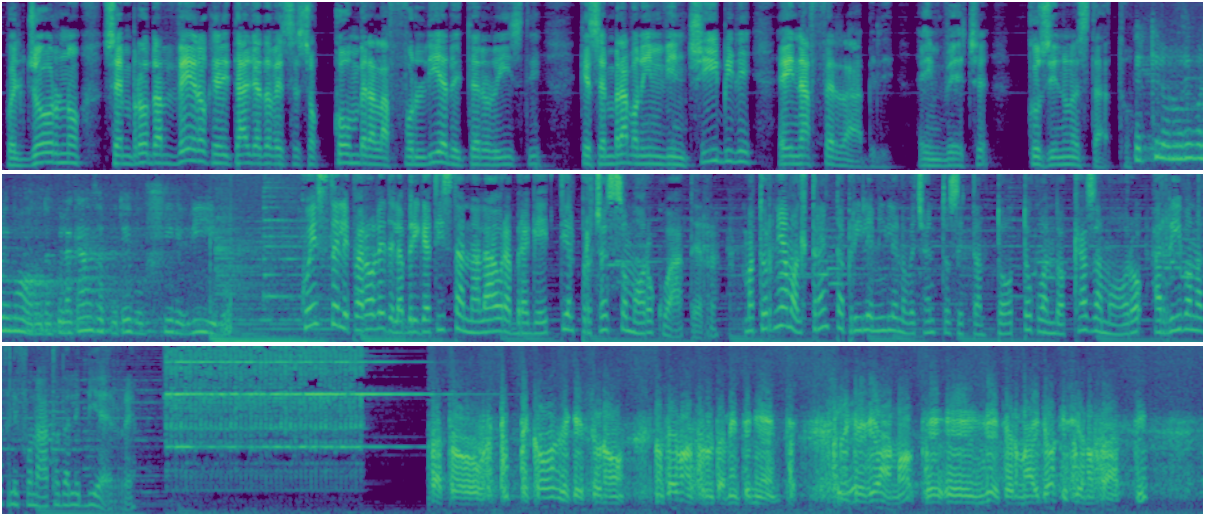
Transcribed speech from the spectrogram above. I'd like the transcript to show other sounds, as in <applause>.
Quel giorno sembrò davvero che l'Italia dovesse soccombere alla follia dei terroristi che sembravano invincibili e inafferrabili, e invece così non è stato. Perché l'onorevole Moro da quella casa poteva uscire vivo. Queste le parole della brigatista Anna Laura Braghetti al processo Moro Quater. Ma torniamo al 30 aprile 1978 quando a casa Moro arriva una telefonata dalle BR. Ho fatto tutte cose che sono, non servono assolutamente niente. Noi crediamo che eh, invece ormai i giochi siano fatti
